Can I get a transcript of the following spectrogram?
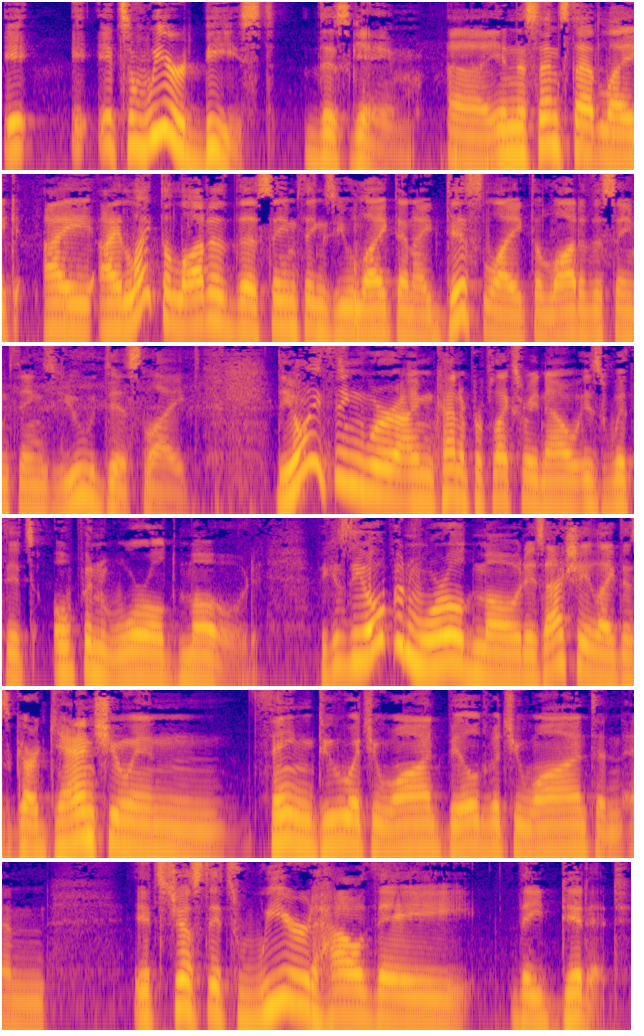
it, it it's a weird beast this game uh, in the sense that like I I liked a lot of the same things you liked, and I disliked a lot of the same things you disliked. The only thing where I'm kind of perplexed right now is with its open world mode. Because the open world mode is actually like this gargantuan thing, do what you want, build what you want, and, and it's just, it's weird how they, they did it.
